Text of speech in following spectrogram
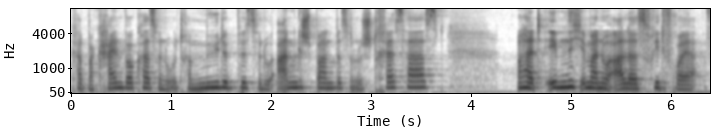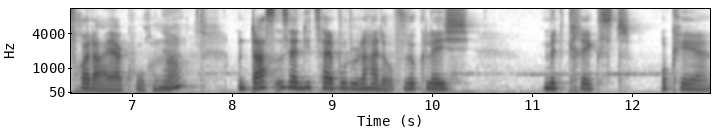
gerade mal keinen Bock hast, wenn du ultra müde bist, wenn du angespannt bist, wenn du Stress hast. Und halt eben nicht immer nur alles Fried, Freude, Eierkuchen. Ja. Ne? Und das ist ja die Zeit, wo du dann halt auch wirklich mitkriegst, okay,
